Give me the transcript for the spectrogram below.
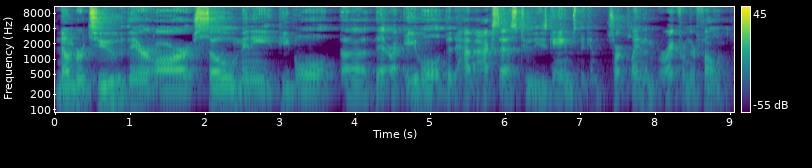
Number two, there are so many people uh, that are able that have access to these games that can start playing them right from their phone.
